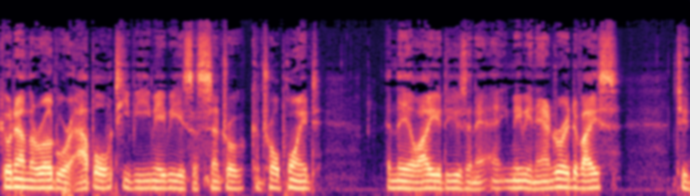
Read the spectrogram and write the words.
go down the road where Apple TV maybe is a central control point and they allow you to use an maybe an Android device to,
